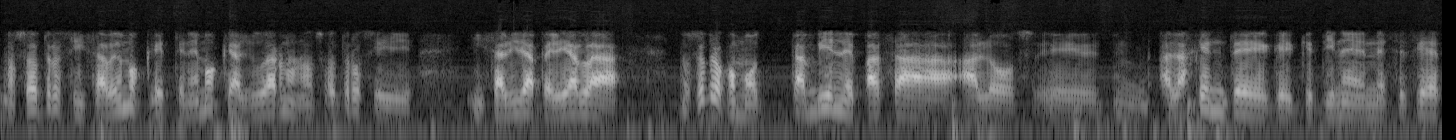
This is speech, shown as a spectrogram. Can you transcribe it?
nosotros y sabemos que tenemos que ayudarnos nosotros y, salir a pelearla nosotros como también le pasa a los eh, a la gente que, tiene necesidades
